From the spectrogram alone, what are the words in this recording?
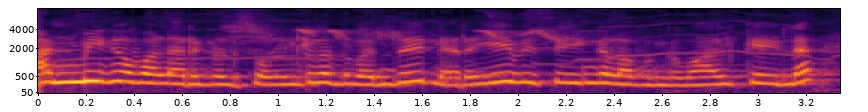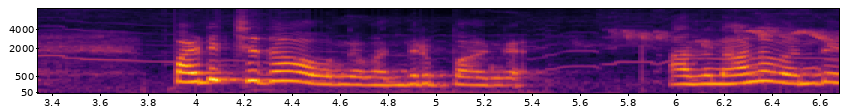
ஆன்மீகவாளர்கள் சொல்கிறது வந்து நிறைய விஷயங்கள் அவங்க வாழ்க்கையில் படித்து தான் அவங்க வந்திருப்பாங்க. அதனால் வந்து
